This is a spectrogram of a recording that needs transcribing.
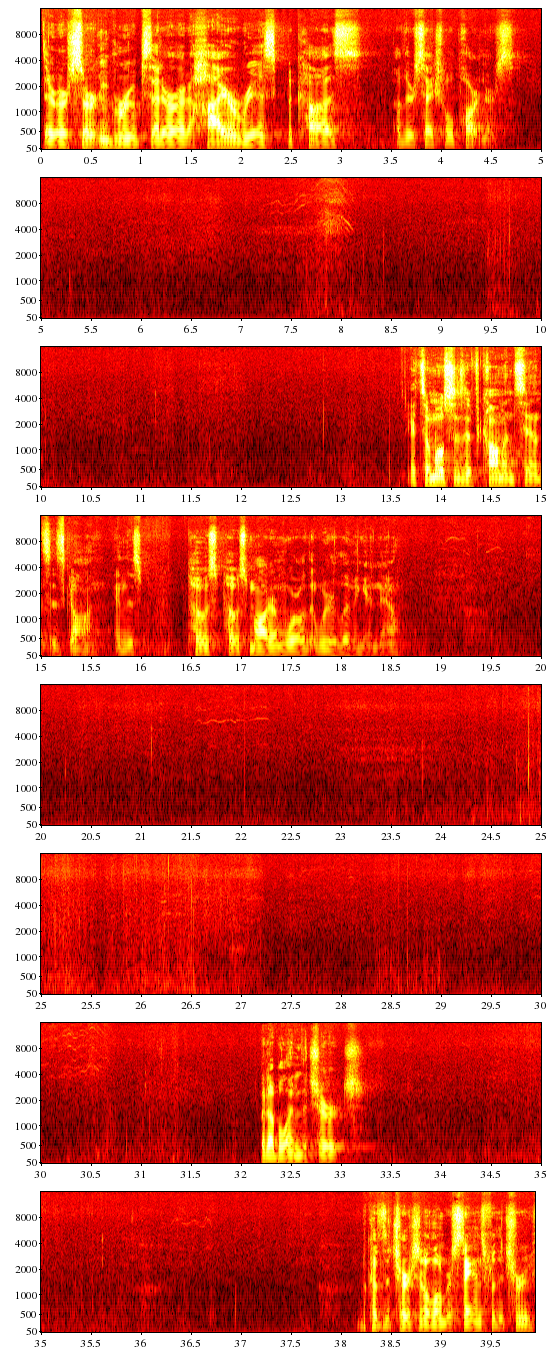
there are certain groups that are at higher risk because of their sexual partners. It's almost as if common sense is gone in this post postmodern world that we're living in now. But I blame the church. Because the church no longer stands for the truth.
